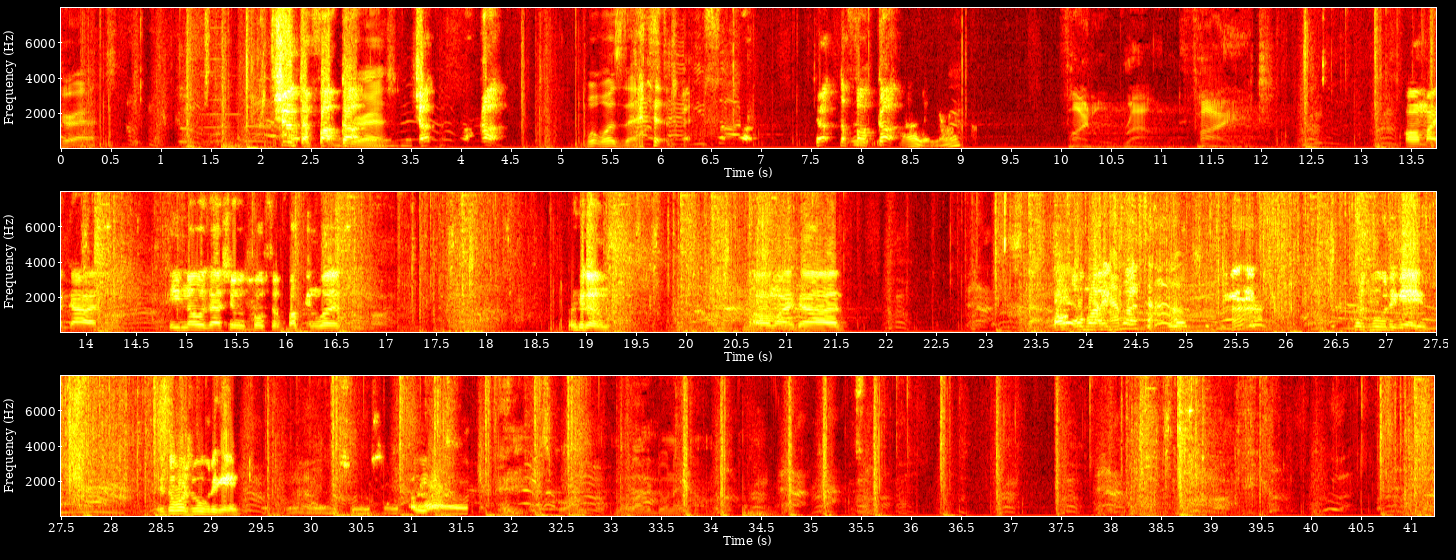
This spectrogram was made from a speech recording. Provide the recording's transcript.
Your ass. Shut the fuck up. Your ass. Shut the fuck up. What was that? Tag, you suck. Shut the fuck up. Oh my god. He knows that shit was supposed to fucking work. Look at him. Oh my god. Oh my How many god. times? Worst move of the game. It's the worst move of the game. Yeah, sure, sure. Oh, yeah. Oh, That's cool. I'm no longer doing that combo.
